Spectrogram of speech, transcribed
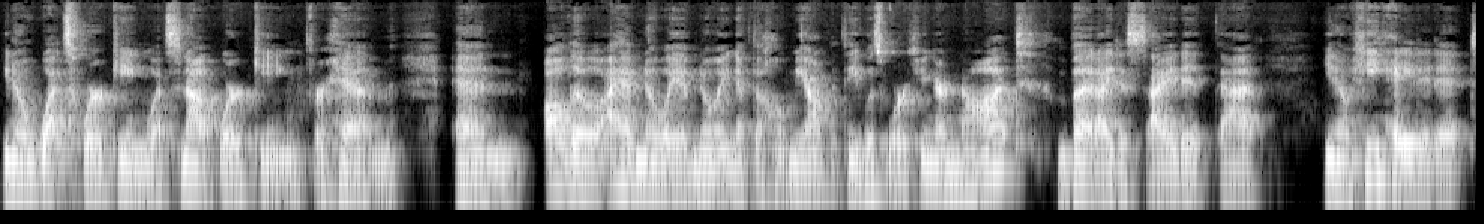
you know, what's working, what's not working for him. And although I have no way of knowing if the homeopathy was working or not, but I decided that, you know, he hated it.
